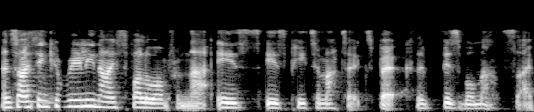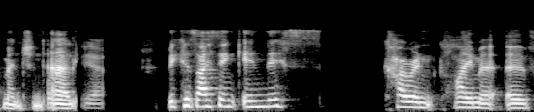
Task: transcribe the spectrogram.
And so I think a really nice follow on from that is is Peter Mattock's book, The Visible Maths that I've mentioned earlier Yeah. because I think in this current climate of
